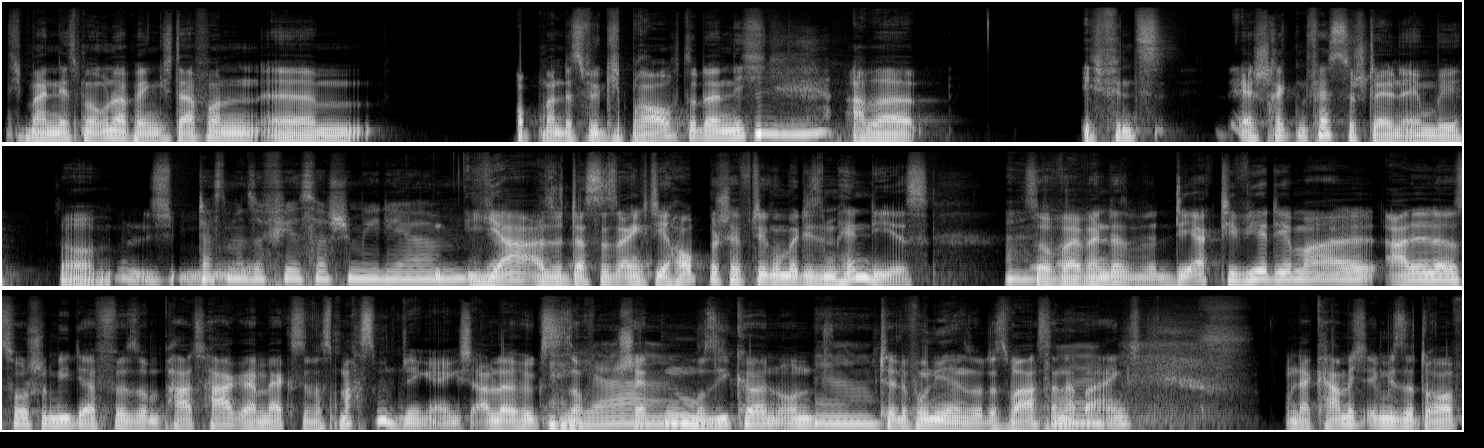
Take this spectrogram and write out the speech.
ich meine jetzt mal unabhängig davon, ähm, ob man das wirklich braucht oder nicht, Mhm. aber ich finde es erschreckend festzustellen irgendwie. So, ich, Dass man so viel Social Media. ja, also dass das eigentlich die Hauptbeschäftigung mit diesem Handy ist. So, weil wenn das, deaktivier dir mal alle Social Media für so ein paar Tage, dann merkst du, was machst du mit dem Ding eigentlich? Alle höchstens Ja, noch ja. chatten, Musik hören und Ja. telefonieren. So, das war es dann aber eigentlich. Und da kam ich irgendwie so drauf,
